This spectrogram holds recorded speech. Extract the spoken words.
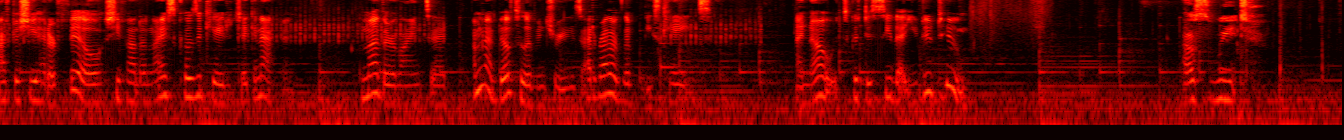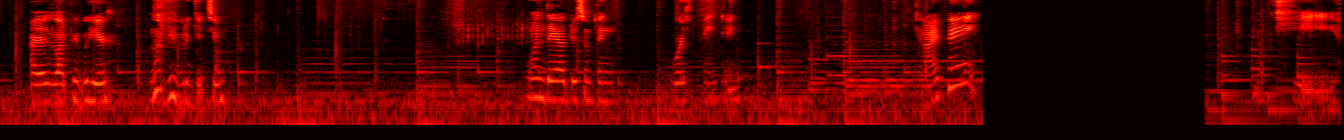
After she had her fill, she found a nice cozy cave to take a nap in. Mother, Lion said, I'm not built to live in trees. I'd rather live in these caves. I know, it's good to see that you do too. How sweet. Alright, there's a lot of people here. A lot of people to get to. One day I'll do something worth painting. Can I paint? Okay,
